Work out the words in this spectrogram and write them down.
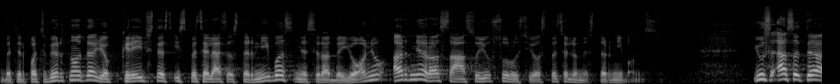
bet ir patvirtinote, jog kreipsitės į specialiasias tarnybas, nes yra bejonių, ar nėra sąsojų su Rusijos specialiomis tarnybomis. Jūs esate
